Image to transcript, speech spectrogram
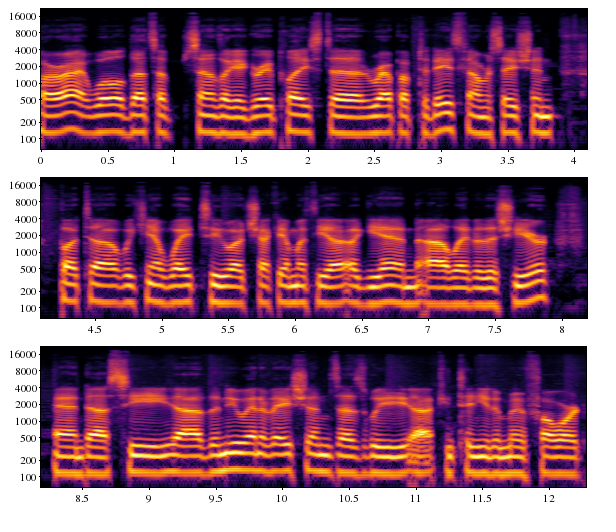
All right. Well, that's a sounds like a great place to wrap up today's conversation. But uh, we can't wait to uh, check in with you again uh, later this year and uh, see uh, the new innovations as we uh, continue to move forward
